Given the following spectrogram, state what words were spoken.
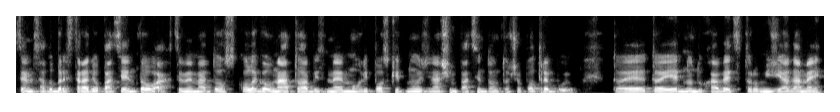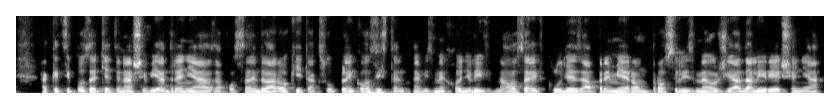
chcem sa dobre starať o pacientov a chceme mať dosť kolegov na to, aby sme mohli poskytnúť našim pacientom to, čo potrebujú. To je, to je jednoduchá vec, ktorú my žiadame a keď si pozrite tie naše vyjadrenia za posledné dva roky, tak sú úplne konzistentné. My sme chodili naozaj v kľude za premiérom, prosili sme ho, žiadali riešenia.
